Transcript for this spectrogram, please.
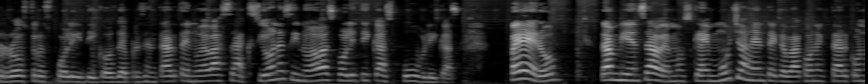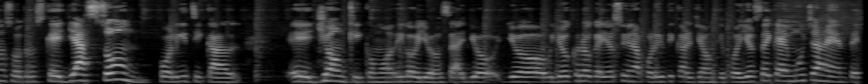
rostros políticos, de presentarte nuevas acciones y nuevas políticas públicas pero también sabemos que hay mucha gente que va a conectar con nosotros que ya son political eh, junkie, como digo yo. O sea, yo, yo, yo creo que yo soy una political junkie. Pues yo sé que hay mucha gente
